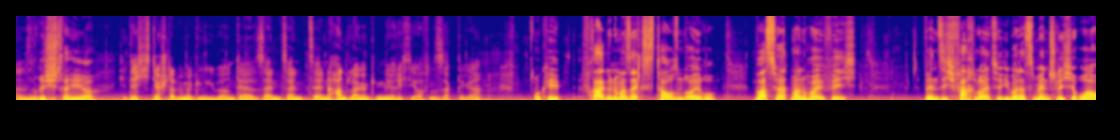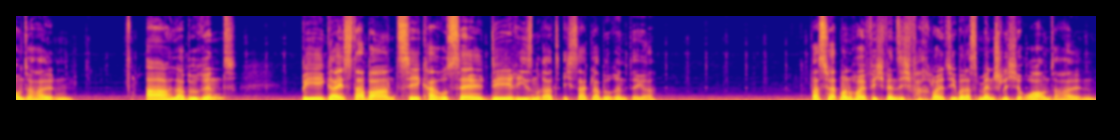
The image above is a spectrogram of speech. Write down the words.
ein Also, Richter hier. der, der stand mir mal gegenüber und der, sein, sein, sein Handlanger ging mir richtig auf den Sack, Digga. Okay, Frage Nummer 6, 1000 Euro. Was hört man häufig, wenn sich Fachleute über das menschliche Ohr unterhalten? A. Labyrinth. B. Geisterbahn. C. Karussell. D. Riesenrad. Ich sag Labyrinth, Digga. Was hört man häufig, wenn sich Fachleute über das menschliche Ohr unterhalten?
